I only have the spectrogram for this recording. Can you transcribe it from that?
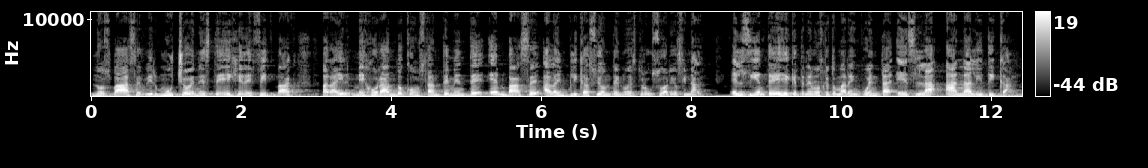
nos va a servir mucho en este eje de feedback para ir mejorando constantemente en base a la implicación de nuestro usuario final. El siguiente eje que tenemos que tomar en cuenta es la analítica.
